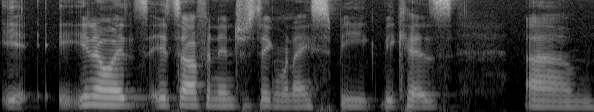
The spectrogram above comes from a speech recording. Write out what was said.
you know, it's it's often interesting when I speak because um,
